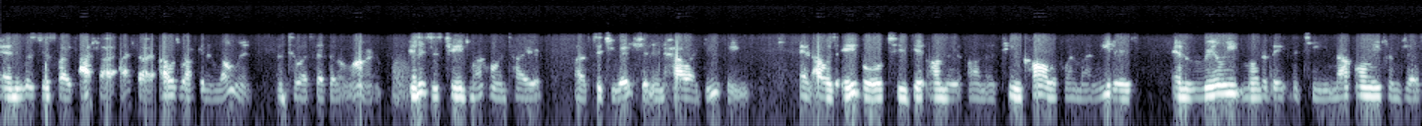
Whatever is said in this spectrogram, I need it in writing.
and it was just like I thought I thought I was rocking and rolling until I set that alarm, and it just changed my whole entire uh, situation and how I do things. And I was able to get on the on a team call with one of my leaders and really motivate the team, not only from just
